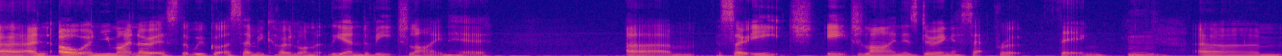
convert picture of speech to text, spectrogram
uh, and oh, and you might notice that we've got a semicolon at the end of each line here. Um, so each each line is doing a separate thing. Mm. Um,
